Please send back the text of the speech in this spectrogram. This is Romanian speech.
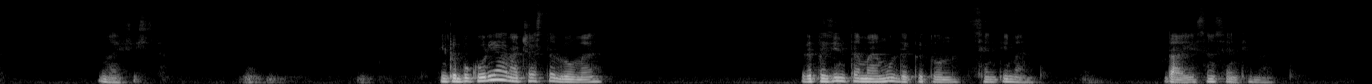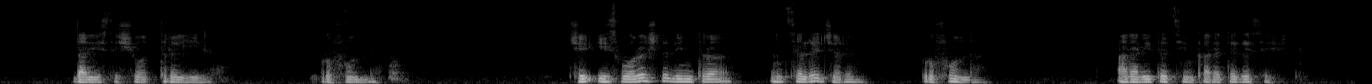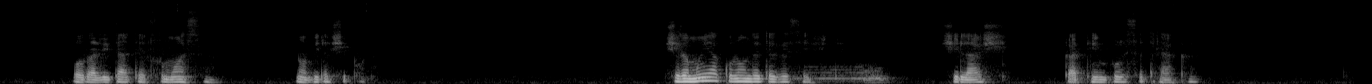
nu există. Fiindcă bucuria în această lume reprezintă mai mult decât un sentiment. Da, este un sentiment, dar este și o trăire profundă ce izvorăște dintr-o înțelegere profundă a realității în care te găsești. O realitate frumoasă, nobilă și bună și rămâi acolo unde te găsești și lași ca timpul să treacă,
